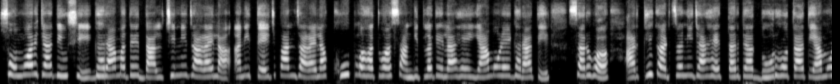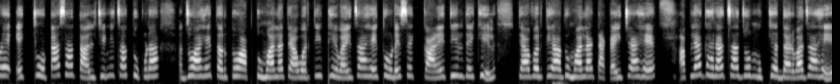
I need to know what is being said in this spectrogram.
सोमवारच्या दिवशी घरामध्ये दालचिनी जाळायला आणि तेजपान जाळायला खूप महत्त्व सांगितलं गेलं आहे. यामुळे घरातील सर्व आर्थिक अडचणी ज्या आहेत तर त्या दूर होतात. यामुळे एक छोटासा दालचिनीचा तुकडा जो आहे तर तो आप तुम्हाला त्यावरती ठेवायचा आहे. थोडेसे काळे तीळ देखील त्यावरती तुम्हाला टाकायचे आहे. आपल्या घराचा जो मुख्य दरवाजा आहे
